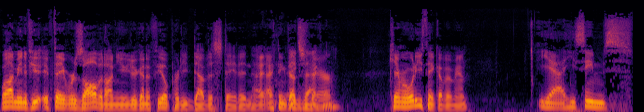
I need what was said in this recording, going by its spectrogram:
Well, I mean, if you if they resolve it on you, you're going to feel pretty devastated. I, I think that's Exactly. fair. Cameron, what do you think of it, man? Yeah, he seems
